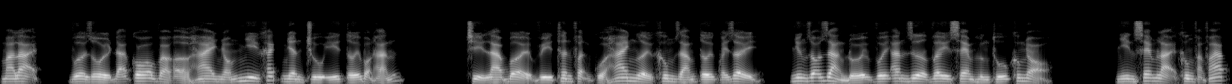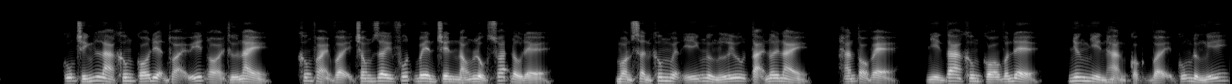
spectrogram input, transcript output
Mà lại, vừa rồi đã co vào ở hai nhóm nhi khách nhân chú ý tới bọn hắn. Chỉ là bởi vì thân phận của hai người không dám tới quấy rầy, nhưng rõ ràng đối với ăn dưa vây xem hứng thú không nhỏ. Nhìn xem lại không phạm pháp. Cũng chính là không có điện thoại ít ỏi thứ này, không phải vậy trong giây phút bên trên nóng lục soát đầu đề. Mòn sần không nguyện ý ngừng lưu tại nơi này, hắn tỏ vẻ, nhìn ta không có vấn đề, nhưng nhìn hẳn cọc vậy cũng đừng nghĩ.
